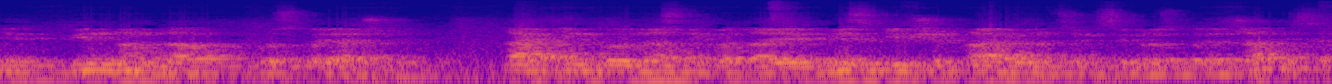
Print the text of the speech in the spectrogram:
які Він нам дав розпорядження. Так, інколи нас не вистачає мізків, щоб правильно цим всім розпоряджатися,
